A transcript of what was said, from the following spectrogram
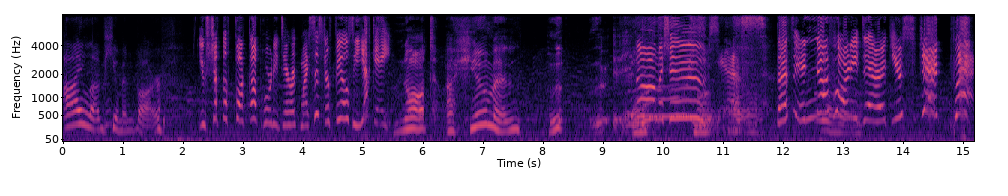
I love human barf. You shut the fuck up, Horny Derek. My sister feels yucky. not a human. Ugh. No, my shoes. Yes. That's enough, Horny Derek. You stay back.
